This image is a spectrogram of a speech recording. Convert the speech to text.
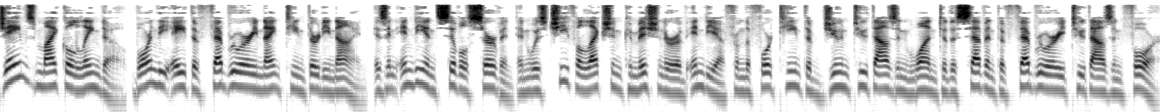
James Michael Lyngdoh born the 8th of February 1939 is an Indian civil servant and was Chief Election Commissioner of India from the 14th of June 2001 to the 7th of February 2004.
